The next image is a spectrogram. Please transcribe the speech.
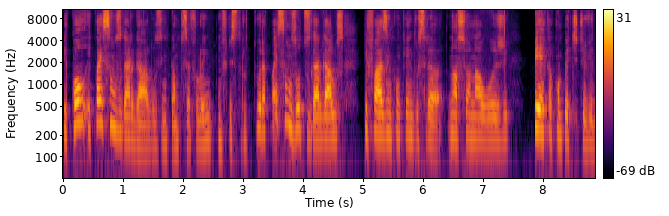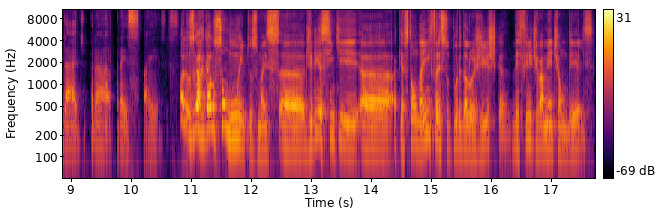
E, qual, e, quais são os gargalos, então? Você falou em infraestrutura, quais são os outros gargalos que fazem com que a indústria nacional hoje perca competitividade para esses países? Olha, os gargalos são muitos, mas uh, diria assim que uh, a questão da infraestrutura e da logística definitivamente é um deles.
